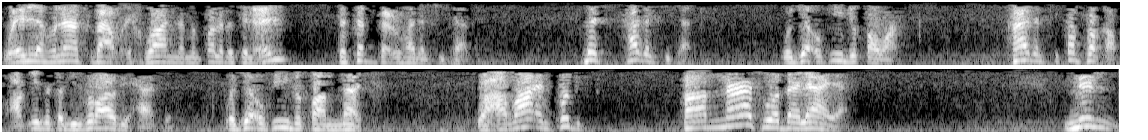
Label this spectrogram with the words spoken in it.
وإلا هناك بعض إخواننا من طلبة العلم تتبعوا هذا الكتاب. بس هذا الكتاب وجاءوا فيه بطوان هذا الكتاب فقط عقيدة أبي زرعة وأبي حاتم. وجاءوا فيه بطامات وعظائم صدق طامات وبلايا. من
